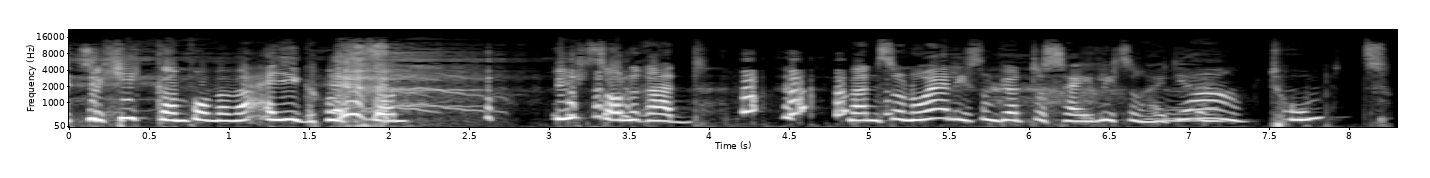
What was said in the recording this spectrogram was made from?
Så kikker han på meg med en gang sånn, litt sånn redd. Men så nå har jeg liksom begynt å si litt sånn høyt Ja, tomt.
